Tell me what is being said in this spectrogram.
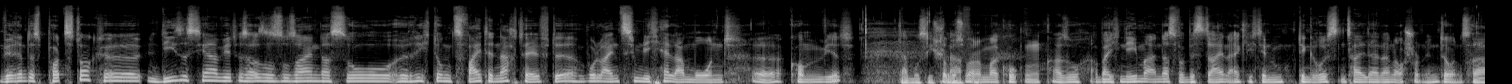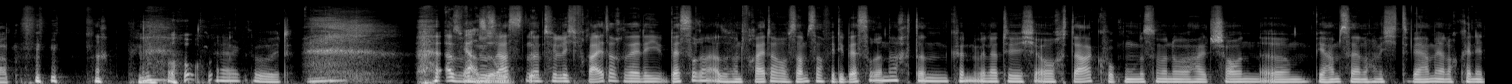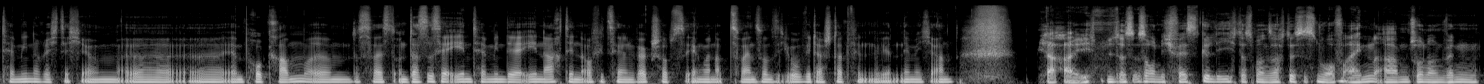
Äh, Während des Podstock äh, dieses Jahr wird es also so sein, dass so Richtung zweite Nachthälfte wohl ein ziemlich heller Mond äh, kommen wird. Da muss ich schlafen. Da müssen wir mal gucken. Also, aber ich nehme an, dass wir bis dahin eigentlich den, den größten Teil da dann auch schon hinter uns haben. genau. Ja, gut. Also wenn ja, du also, sagst natürlich Freitag wäre die bessere, also von Freitag auf Samstag wäre die bessere Nacht, dann könnten wir natürlich auch da gucken. Müssen wir nur halt schauen. Ähm, wir haben es ja noch nicht, wir haben ja noch keine Termine richtig im, äh, äh, im Programm. Ähm, das heißt, und das ist ja eh ein Termin, der eh nach den offiziellen Workshops irgendwann ab 22 Uhr wieder stattfinden wird, nehme ich an. Ja, ich, das ist auch nicht festgelegt, dass man sagt, es ist nur auf einen Abend, sondern wenn,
